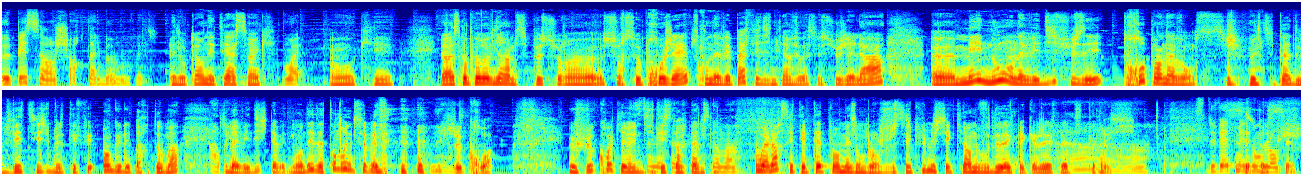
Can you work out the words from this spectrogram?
EP, c'est un short album, en fait. Et donc là on était à 5. Ouais. Ok. Alors est-ce qu'on peut revenir un petit peu sur, euh, sur ce projet? Parce qu'on n'avait pas fait d'interview à ce sujet-là. Euh, mais nous, on avait diffusé trop en avance. Si je me dis pas de bêtises, je me t'ai fait engueuler par Thomas Ah qui m'avait dit je t'avais demandé d'attendre une semaine. Oh, je crois. Je crois qu'il y avait une Ça petite histoire comme ça. Thomas. Ou alors c'était peut-être pour Maison Blanche. Je sais plus, mais je sais qu'il y a un de vous deux avec lequel j'avais fait la petite connerie. Ah, Ça devait être Maison Blanche. possible.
